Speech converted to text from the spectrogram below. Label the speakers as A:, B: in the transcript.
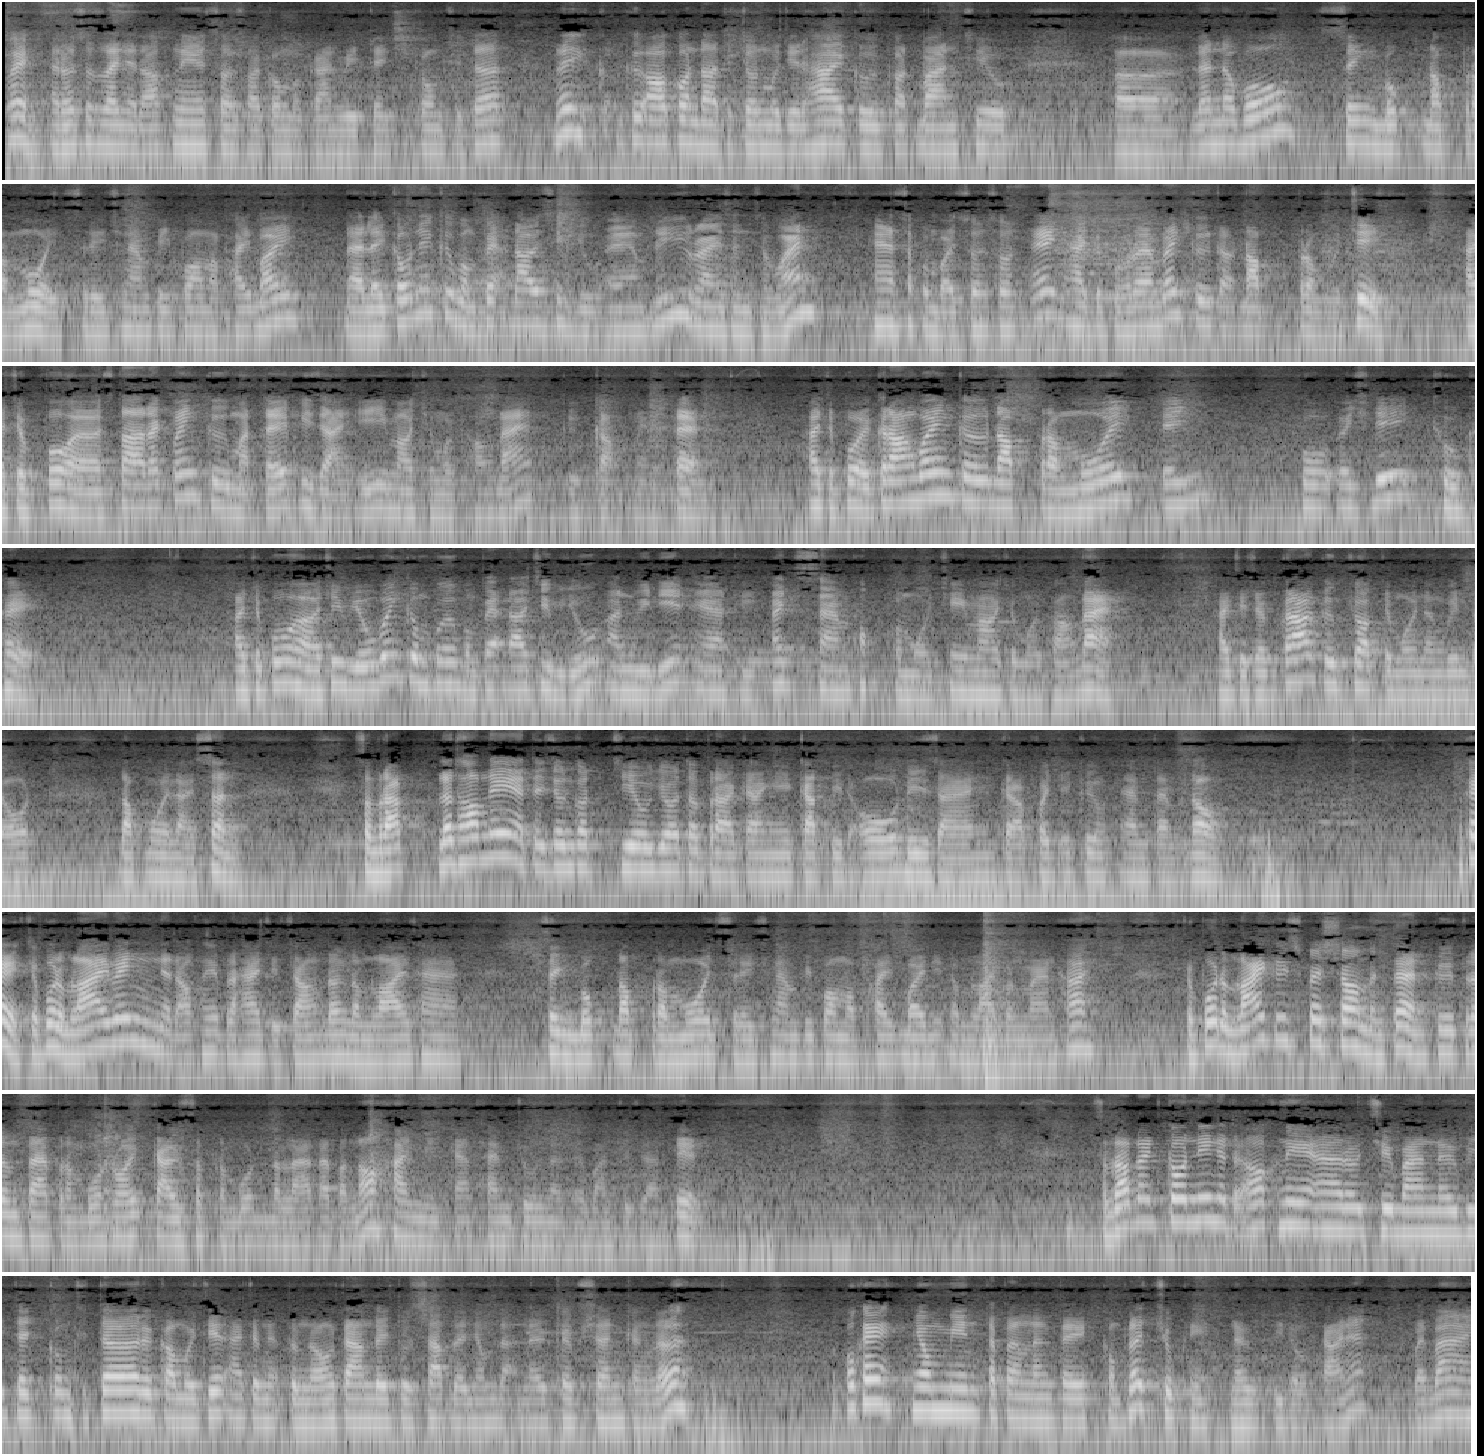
A: អូខេអរុសួស្តីអ្នកនរគ្នាសូមស្វាគមន៍មកកាន់ VTech Computer នេះគឺអរគុណដល់តិជនមួយទៀតហើយគឺគាត់បានជាវអឺ Lenovo ThinkBook 16ស៊េរីឆ្នាំ2023ដែលលេខកូដនេះគឺបំពាក់ដោយ CPU AMD Ryzen 7 5800H ហើយចំពោះ RAM វិញគឺទៅ 16GB ហើយចំពោះ Starlink វិញគឺ Mate PCIe មកជាមួយផងដែរគឺកប់មែនតើហើយចំពោះអេក្រង់វិញគឺ16 inch Full HD 2K ហើយចំពោះ GPU វិញគឺអំពើបំពាក់ដោយ GPU Nvidia RTX 366G មកជាមួយផងដែរហើយជាចុងក្រោយគឺភ្ជាប់ជាមួយនឹង Windows 11 License សម្រាប់ laptop នេះអតិជនគាត់ជាវយកទៅប្រើការងារកាត់វីដេអូ design graphic អីគឺអែមតែម្ដងអូខេចំពោះតម្លៃវិញអ្នកនរគ្នាប្រហែលជាចង់ដឹងតម្លៃថា ThinkBook 16ស៊េរីឆ្នាំ2023នេះតម្លៃប៉ុន្មានហើយ ចំពោះតម្លៃគឺ special មែនតើគឺត្រឹមតែ999ដុល្លារតែប៉ុណ្ណោះហើយមានការថែមជូននៅអីវ៉ាន់ជាច្រើនទៀតសម្រាប់លេខកូដនេះអ្នកទាំងអស់គ្នាអាចរកជាបាននៅ Vitech Computer ឬក៏មួយទៀតអាចទំនាក់ទំនងតាមលេខទូរស័ព្ទដែលខ្ញុំដាក់នៅ caption ខាងលើអូខេខ្ញុំមានតែប៉ុណ្្នឹងទេកុំភ្លេចជួបគ្នានៅវីដេអូក្រោយណាបាយបាយ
